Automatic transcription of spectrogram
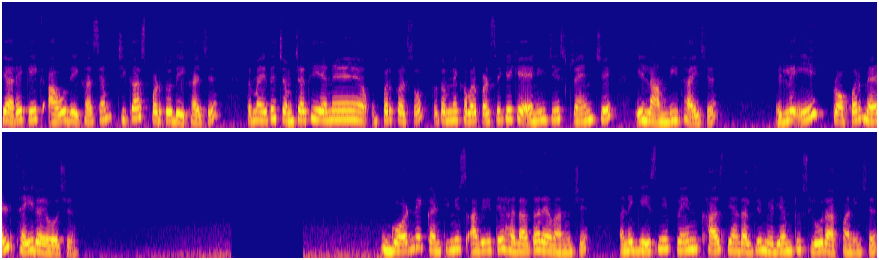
ત્યારે કંઈક આવો દેખાશે, આમ ચિકાસ પડતો દેખાય છે. તમે રીતે ચમચાથી એને ઉપર કરશો, તો તમને ખબર પડશે કે કે એની જે સ્ટ્રેન્થ છે એ લાંબી થાય છે. એટલે એ પ્રોપર મેલ્ટ થઈ રહ્યો છે. ગોળને કન્ટિન્યુઅસ આવી રીતે હલાવતા રહેવાનું છે અને ગેસની ફ્લેમ ખાસ ધ્યાન રાખજો, મીડિયમ ટુ સ્લો રાખવાની છે.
